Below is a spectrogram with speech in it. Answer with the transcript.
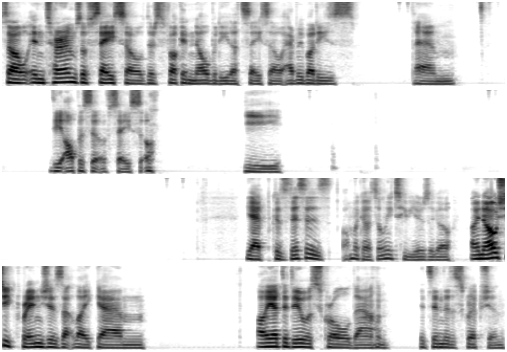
So in terms of say so, there's fucking nobody that say so. Everybody's um the opposite of say so. Ye. Yeah, because this is oh my god, it's only two years ago. I know she cringes at like um all you had to do was scroll down. It's in the description.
